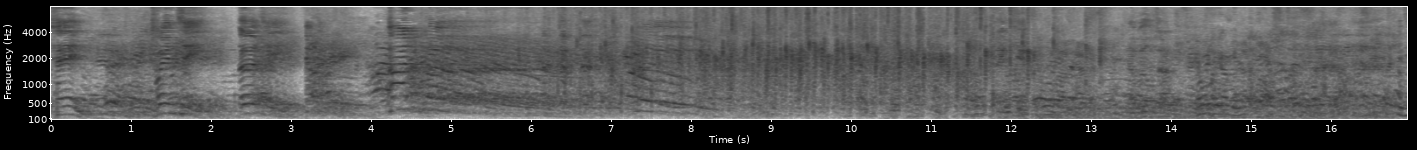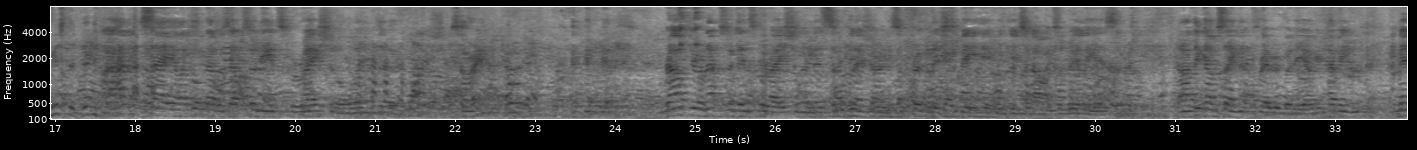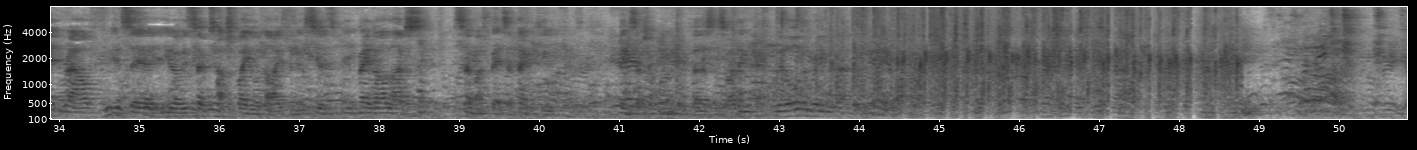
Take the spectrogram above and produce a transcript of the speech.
10, 20, 30, 100! Thank you. Now, well done. You missed it, didn't you? I have to say, I thought that was absolutely inspirational. And uh, sorry, Ralph, you're an absolute inspiration, and it's a pleasure and it's a privilege to be here with you tonight. It really is. And, I think I'm saying that for everybody. I mean, having met Ralph, it's uh, you know, it's so touched by your life, and it's just you've made our lives so much better. Thank you for being such a wonderful person. So I think we'll all agree with that.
